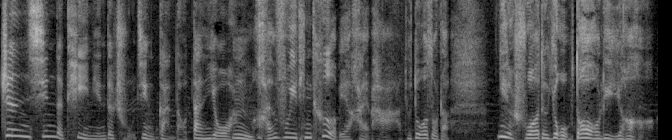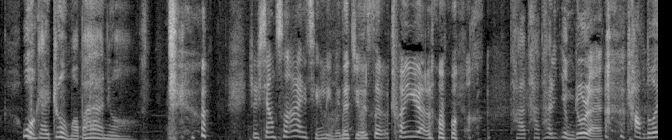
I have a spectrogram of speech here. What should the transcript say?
真心的替您的处境感到担忧啊。嗯，韩馥一听特别害怕，就哆嗦着：“你说的有道理呀、我该怎么办呢这乡村爱情里面的角色穿越了吗？？”他他他颍州人，差不多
